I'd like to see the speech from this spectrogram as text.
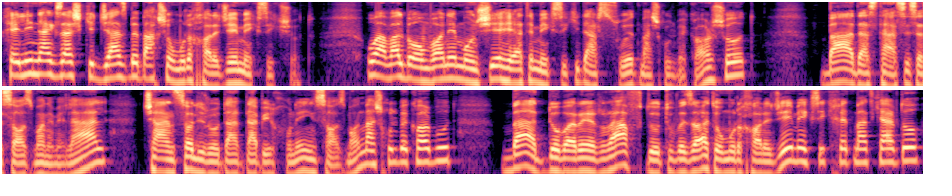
خیلی نگذشت که جذب بخش امور خارجه مکزیک شد. او اول به عنوان منشی هیئت مکزیکی در سوئد مشغول به کار شد. بعد از تأسیس سازمان ملل چند سالی رو در دبیرخونه این سازمان مشغول به کار بود. بعد دوباره رفت و تو وزارت امور خارجه مکزیک خدمت کرد و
